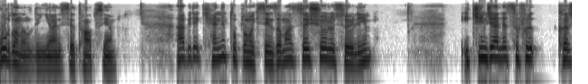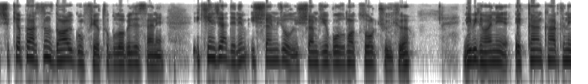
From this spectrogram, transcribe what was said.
buradan alın yani size tavsiyem. Ha bir de kendin toplamak istediğiniz zaman size şöyle söyleyeyim. İkinci elde sıfır karışık yaparsınız daha uygun fiyatı bulabilirsiniz. Hani ikinci el dedim işlemci olur. İşlemciyi bozmak zor çünkü. Ne bileyim hani ekran kartını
